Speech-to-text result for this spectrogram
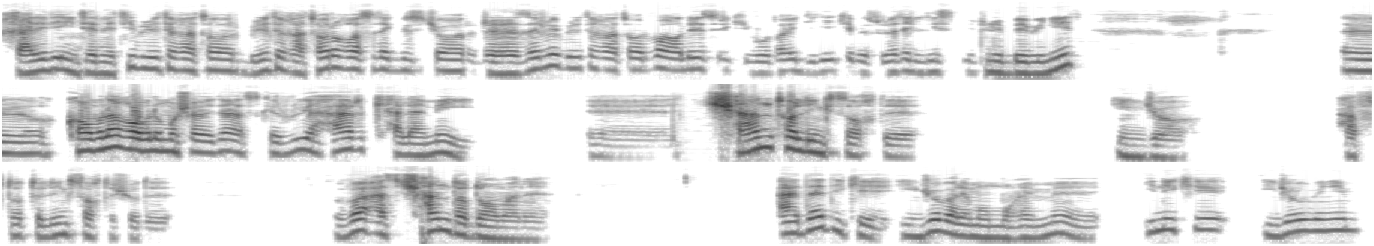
خرید اینترنتی بلیت قطار بلیت قطار قاصدک 24 رزرو بلیت قطار و حالا سری کیورد های دیگه که به صورت لیست می‌تونید ببینید. کاملا قابل مشاهده است که روی هر کلمه چند تا لینک ساخته اینجا. هفتاد تا لینک ساخته شده و از چند تا دامنه. عددی که اینجا برای ما مهمه اینه که اینجا ببینیم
